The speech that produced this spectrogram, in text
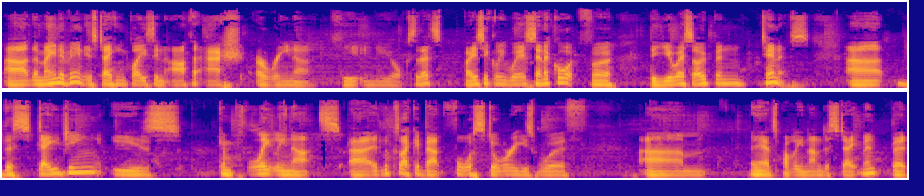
Uh, the main event is taking place in Arthur Ashe Arena here in New York. So that's basically where center court for the US Open tennis. Uh, the staging is completely nuts. Uh, it looks like about four stories worth. Um, and that's probably an understatement, but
